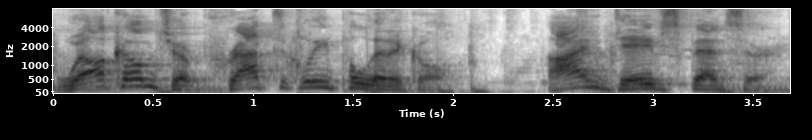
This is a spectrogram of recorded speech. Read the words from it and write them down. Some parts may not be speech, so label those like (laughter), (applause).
Welcome to Practically Political. I'm Dave Spencer.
